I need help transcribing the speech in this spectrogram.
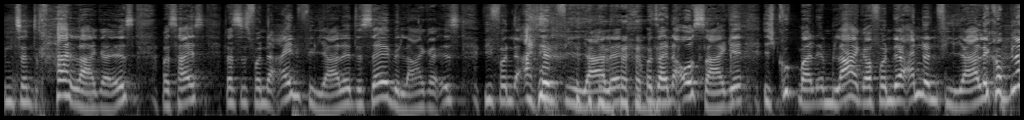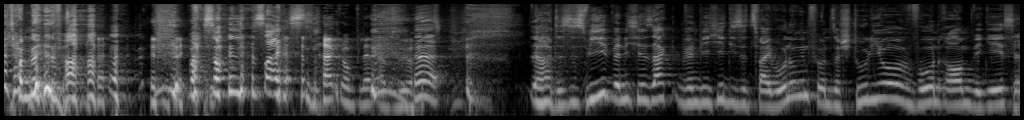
ein Zentrallager ist. Was heißt, dass es von der einen Filiale dasselbe Lager ist wie von der anderen Filiale. Und seine Aussage, ich guck mal im Lager von der anderen Filiale, kompletter Müll war. Was soll das heißen? Das war komplett absurd. Ja, das ist wie, wenn ich hier sag, wenn wir hier diese zwei Wohnungen für unser Studio, Wohnraum, WGs, ja.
